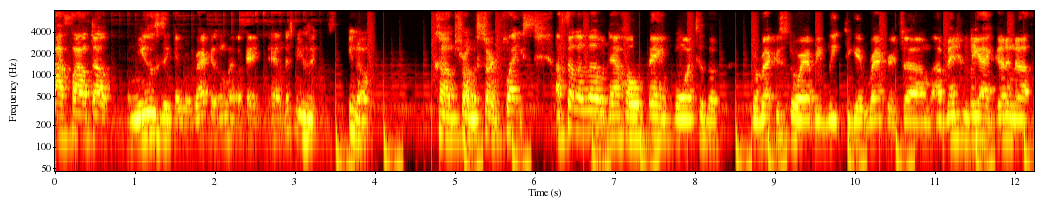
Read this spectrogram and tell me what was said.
I found out the music and the records, I'm like, okay, damn, this music, you know, comes from a certain place. I fell in love with that whole thing, going to the, the record store every week to get records. Um, eventually, got good enough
